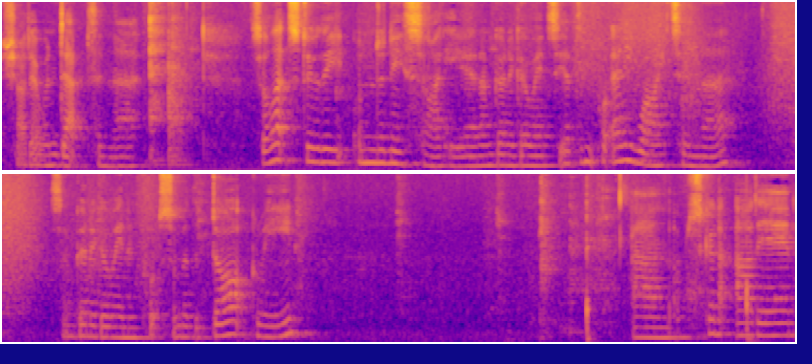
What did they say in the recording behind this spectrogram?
shadow and depth in there. So let's do the underneath side here and I'm going to go in see I didn't put any white in there. So I'm going to go in and put some of the dark green. And I'm just going to add in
